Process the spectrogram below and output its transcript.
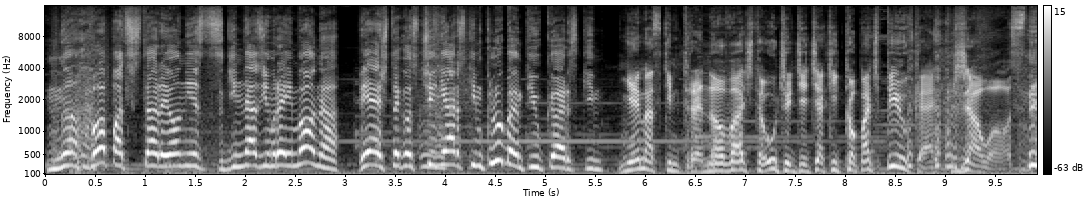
No, popatrz stary, on jest z gimnazjum Raymona. Wiesz, tego z cieniarskim klubem piłkarskim. Nie ma z kim trenować, to uczy dzieciaki kopać piłkę. Żałosne.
